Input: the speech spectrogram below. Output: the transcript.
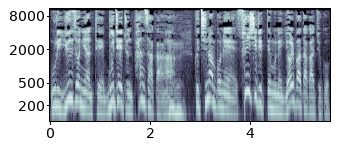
우리 윤선이한테 무죄 준 판사가 음. 그 지난번에 순실이 때문에 열받아가지고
